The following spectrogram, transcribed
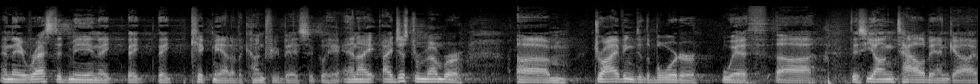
and they arrested me and they, they, they, kicked me out of the country, basically. And I, I just remember um, driving to the border with uh, this young Taliban guy.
